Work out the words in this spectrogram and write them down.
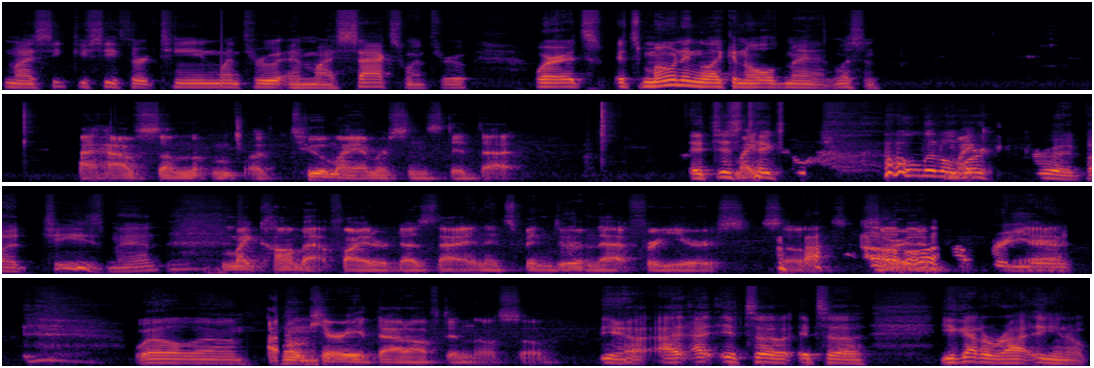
my CQC 13 went through and my Sax went through, where it's it's moaning like an old man. Listen, I have some. Uh, two of my Emersons did that. It just My- takes a little my- work through it, but geez, man. My combat fighter does that, and it's been doing that for years. So sorry Oh, to- for yeah. years. Well, um, I don't carry it that often though. So Yeah, I, I, it's a, it's a, you got to ride, you know,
